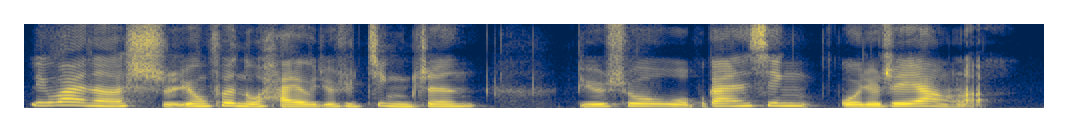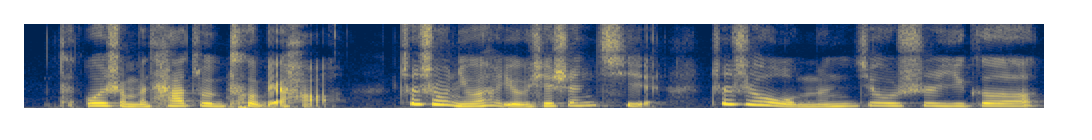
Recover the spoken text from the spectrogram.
另外呢，使用愤怒还有就是竞争，比如说我不甘心，我就这样了，他为什么他做的特别好？这时候你会有些生气，这时候我们就是一个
